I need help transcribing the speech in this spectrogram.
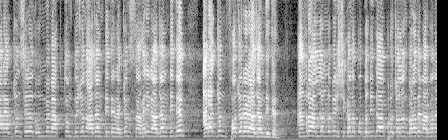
আর একজন ছিলেন উম্মে মাকতুম দুজন আজান দিতেন, একজন সাহারির আজান দিতেন আর একজন ফজরের আজান দিতেন। আমরা আল্লাহ নবীর শিখানো পদ্ধতিটা প্রচলন করাতে পারব না,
